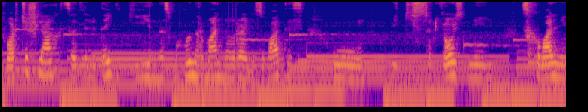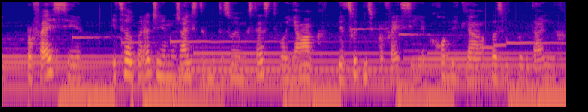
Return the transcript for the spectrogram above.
творчий шлях це для людей, які не змогли нормально реалізуватись у якійсь серйозній, схвальній професії. І це опередження, на жаль, стигматизує мистецтво як відсутність професії, як хобі для безвідповідальних.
